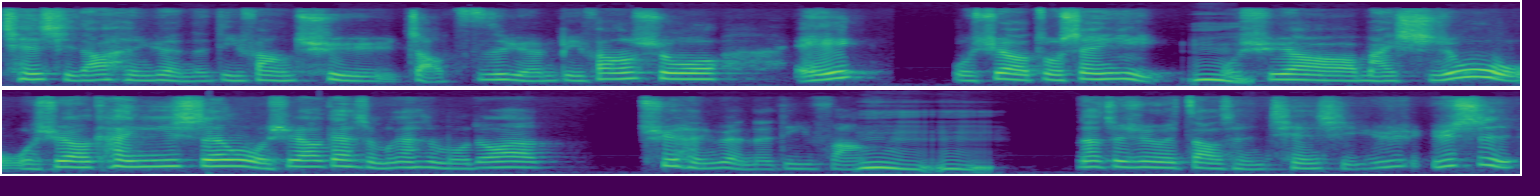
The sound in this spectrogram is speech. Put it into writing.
迁徙到很远的地方去找资源，比方说，诶，我需要做生意，嗯，我需要买食物，我需要看医生，我需要干什么干什么，我都要去很远的地方，嗯嗯。那这就会造成迁徙，于于是，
